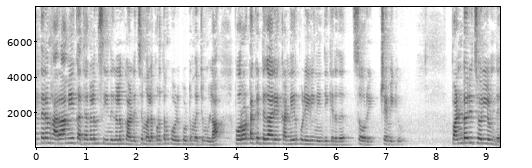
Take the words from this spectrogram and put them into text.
ഇത്തരം ഹറാമിയ കഥകളും സീനുകളും കാണിച്ച് മലപ്പുറത്തും കോഴിക്കോട്ടും മറ്റുമുള്ള പൊറോട്ടക്കെട്ടുകാരെ കണ്ണീർ പുഴയിൽ നീന്തിക്കരുത്. സോറി ക്ഷമിക്കൂ. പണ്ടൊരു ചൊല്ലുണ്ട്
